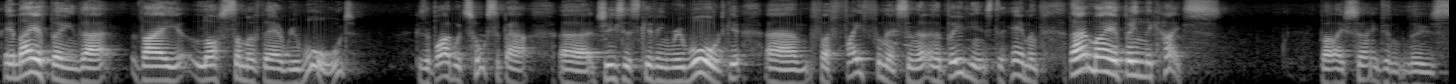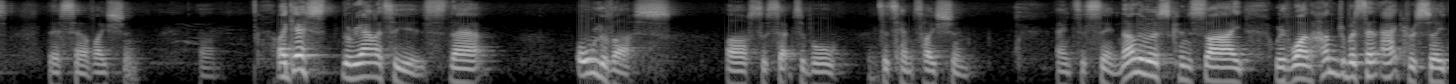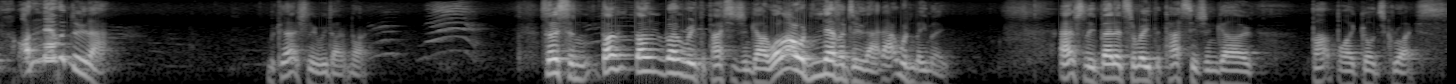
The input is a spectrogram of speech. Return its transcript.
It may have been that they lost some of their reward, because the Bible talks about uh, Jesus giving reward um, for faithfulness and, and, obedience to Him. And that may have been the case, but they certainly didn't lose their salvation. Um, I guess the reality is that all of us are susceptible to temptation and to sin. None of us can say with 100% accuracy, I'll never do that. Because actually, we don't know. So listen, don't, don't, don't read the passage and go, well, I would never do that. That wouldn't be me. Actually, better to read the passage and go, but by God's grace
